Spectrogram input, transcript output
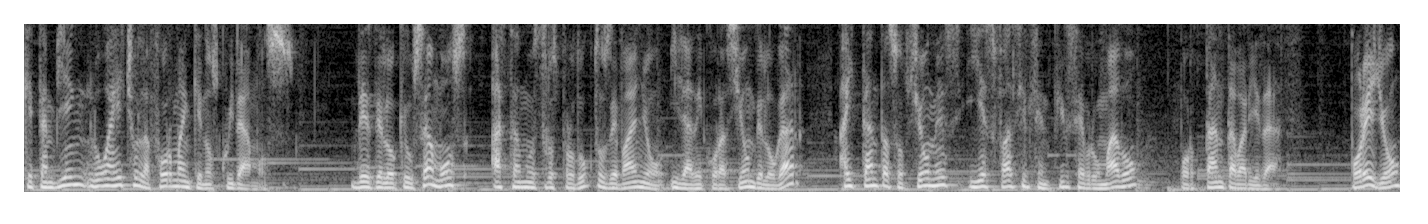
que también lo ha hecho la forma en que nos cuidamos. Desde lo que usamos hasta nuestros productos de baño y la decoración del hogar, hay tantas opciones y es fácil sentirse abrumado por tanta variedad. Por ello,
